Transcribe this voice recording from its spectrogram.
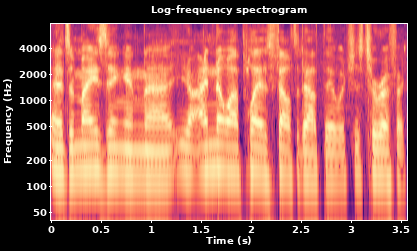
and it's amazing. And uh, you know, I know our players felt it out there, which is terrific.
